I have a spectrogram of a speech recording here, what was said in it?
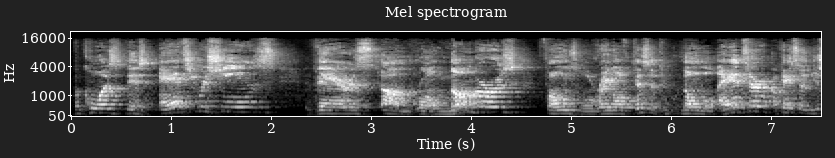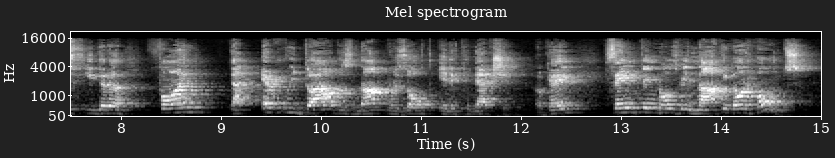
Because there's answer machines, there's um, wrong numbers, phones will ring off this no one will answer. Okay, so you just you gotta find that every dial does not result in a connection. Okay, same thing goes with knocking on homes.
